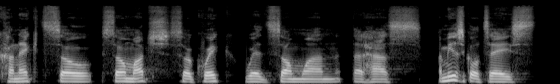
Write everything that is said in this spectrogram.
connect so so much so quick with someone that has a musical taste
